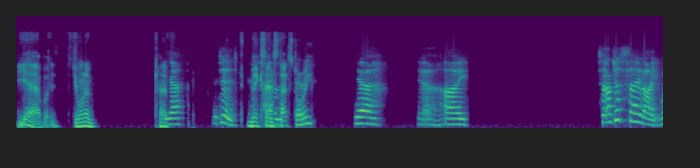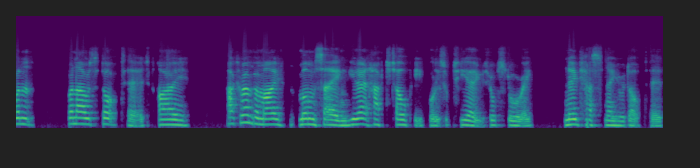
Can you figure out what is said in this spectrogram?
yeah, but do you want to kind of Yeah, I did. make sense of Um, that story? Yeah, yeah. I so I'll just say like when when I was adopted, I I can remember my mum saying, "You don't have to tell people. It's up to you. It's your story. Nobody has to know you're adopted.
